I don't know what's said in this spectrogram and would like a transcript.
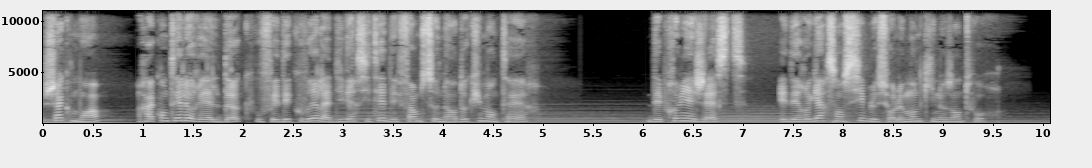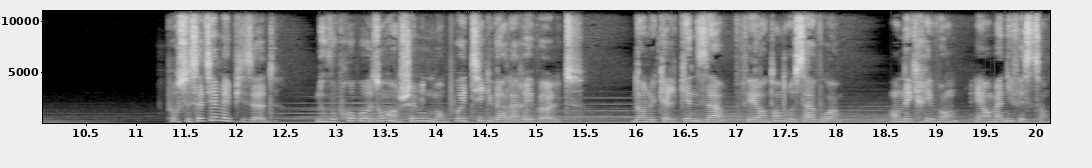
Chaque mois, Racontez le réel doc vous fait découvrir la diversité des formes sonores documentaires, des premiers gestes et des regards sensibles sur le monde qui nous entoure. Pour ce septième épisode, nous vous proposons un cheminement poétique vers la révolte, dans lequel Kenza fait entendre sa voix, en écrivant et en manifestant.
